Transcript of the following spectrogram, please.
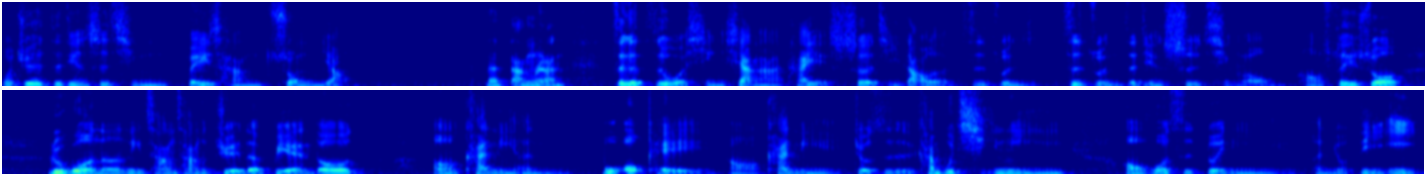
我觉得这件事情非常重要。那当然，这个自我形象啊，它也涉及到了自尊、自尊这件事情喽。好，所以说，如果呢，你常常觉得别人都，呃，看你很。不 OK 哦，看你就是看不起你哦，或是对你很有敌意，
